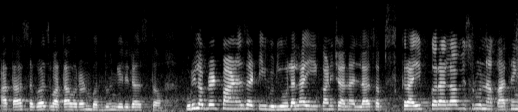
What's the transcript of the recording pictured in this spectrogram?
आता सगळंच वातावरण बदलून गेलेलं असतं. पुढील अपडेट पाहण्यासाठी व्हिडिओला लाईक आणि चॅनलला सबस्क्राईब करायला विसरू नका. थँक्यू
